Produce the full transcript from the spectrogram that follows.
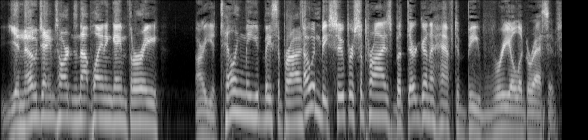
you know, James Harden's not playing in Game Three. Are you telling me you'd be surprised? I wouldn't be super surprised, but they're going to have to be real aggressive.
